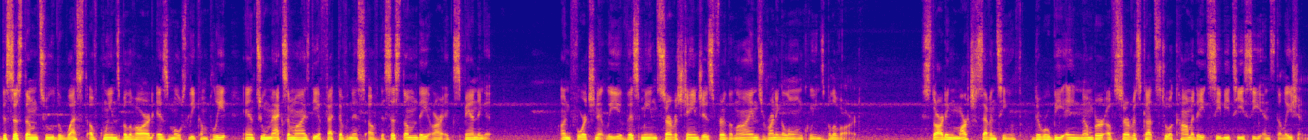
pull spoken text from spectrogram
The system to the west of Queens Boulevard is mostly complete, and to maximize the effectiveness of the system, they are expanding it. Unfortunately, this means service changes for the lines running along Queens Boulevard. Starting March 17th, there will be a number of service cuts to accommodate CBTC installation.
